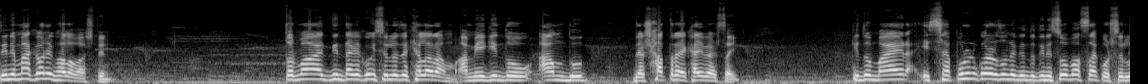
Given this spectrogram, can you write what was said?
তিনি মাকে অনেক ভালোবাসতেন। তোর মা একদিন তাকে কইছিল যে খেলারাম আমি কিন্তু আম, দুধ দিয়ে সাঁতরায় খাইবার চাই। কিন্তু মায়ের ইচ্ছা পূরণ করার জন্য কিন্তু তিনি চৌবাচ্চা করছিল।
